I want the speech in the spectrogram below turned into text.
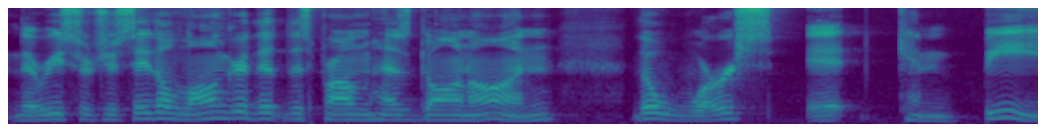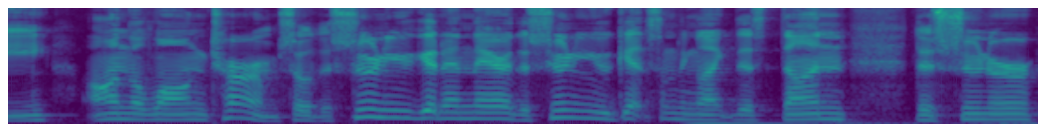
the researchers say the longer that this problem has gone on, the worse it can be on the long term. So the sooner you get in there, the sooner you get something like this done, the sooner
